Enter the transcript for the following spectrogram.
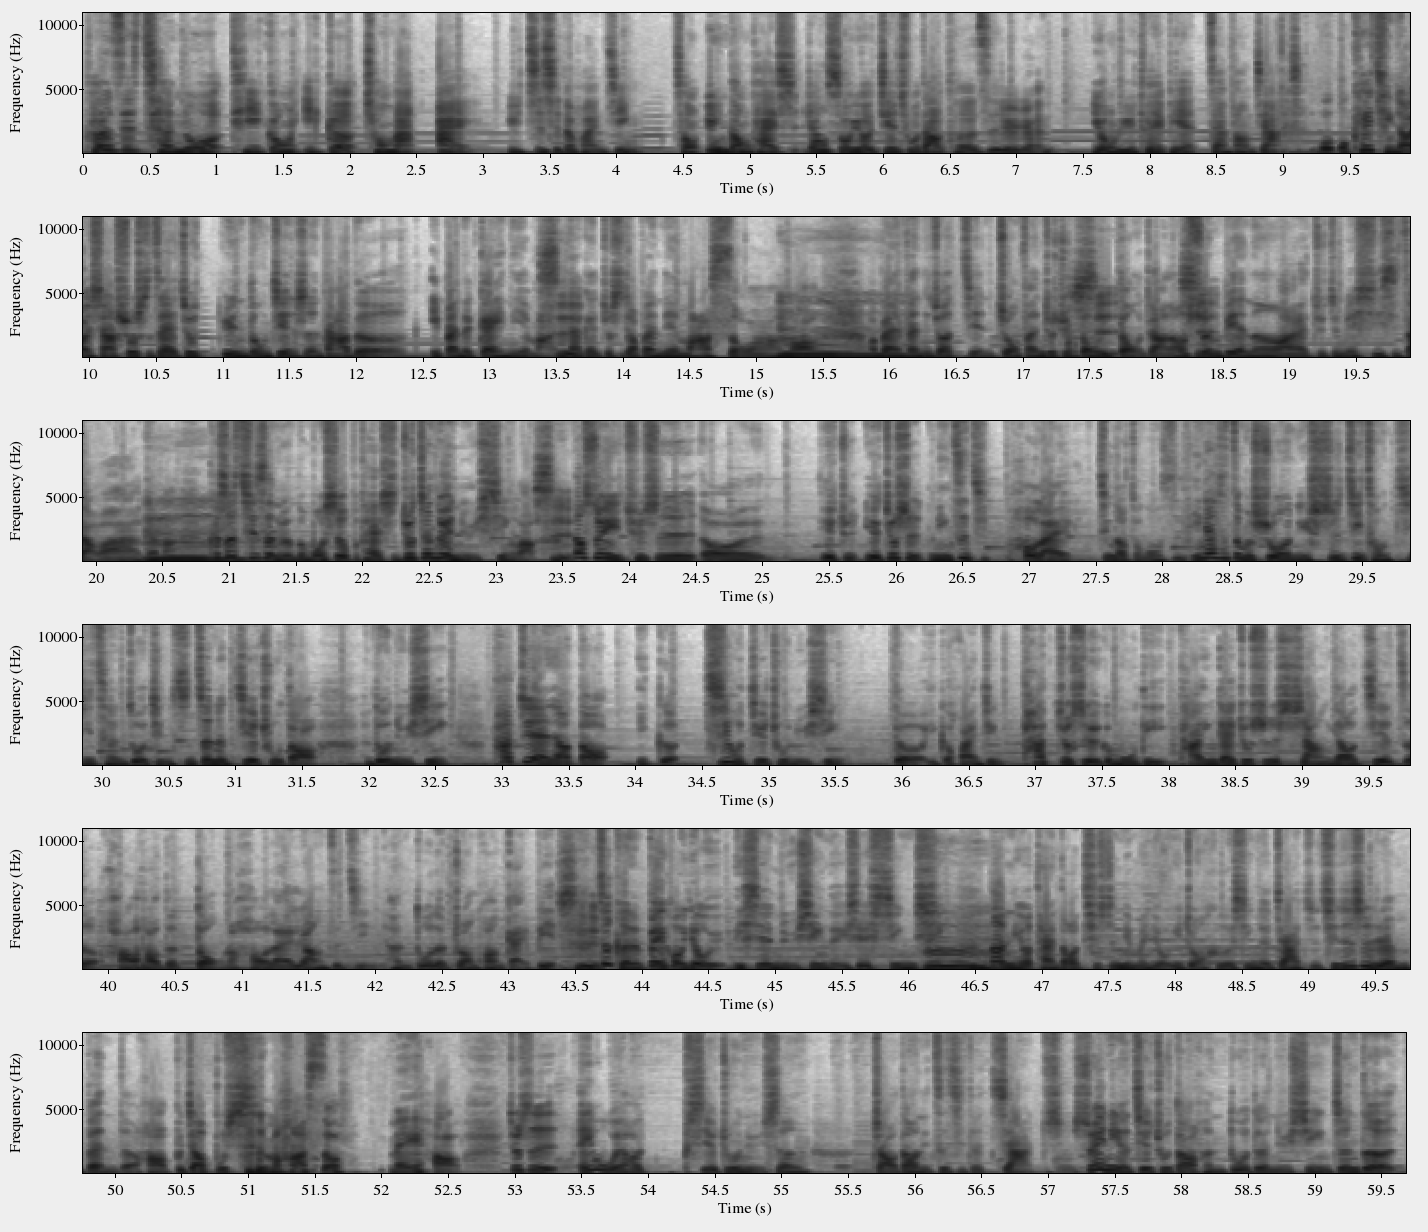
可尔兹承诺提供一个充满爱与支持的环境。从运动开始，让所有接触到可尔兹的人勇于蜕变，绽放价值。我我可以请教一下，说实在，就运动健身，大家的一般的概念嘛，大概就是要不然练 muscle 啊，哈、嗯，要不然反正就要减重，反正就去动一动这样，然后顺便呢，哎，就这边洗洗澡啊，干嘛？可是其实你们的模式又不太是，就针对女性了。是，那所以其实呃。也就也就是您自己后来进到总公司，应该是这么说。你实际从基层做起，你是真的接触到很多女性。她既然要到一个只有接触女性的一个环境，她就是有一个目的，她应该就是想要借着好好的动，然后来让自己很多的状况改变。是，这可能背后又有一些女性的一些心情。嗯，那你又谈到，其实你们有一种核心的价值，其实是人本的哈，比较不是 muscle 美好，就是哎，我要。协助女生找到你自己的价值，所以你有接触到很多的女性，真的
